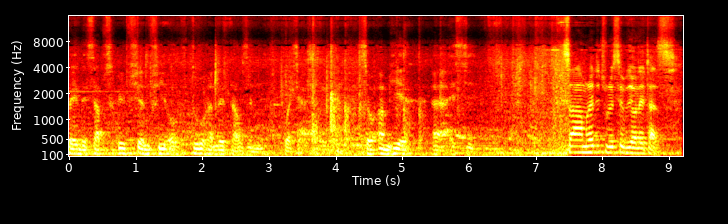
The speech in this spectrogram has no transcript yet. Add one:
pay the subscription fee of 200,000 kwacha. So I'm here, uh, SG. So I'm ready to receive your letters.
